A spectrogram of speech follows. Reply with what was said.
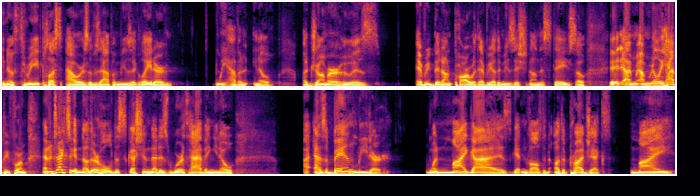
you know, three plus hours of Zappa music later, we have a you know a drummer who is every bit on par with every other musician on this stage. So it, I'm I'm really happy for him, and it's actually another whole discussion that is worth having. You know, as a band leader, when my guys get involved in other projects, my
